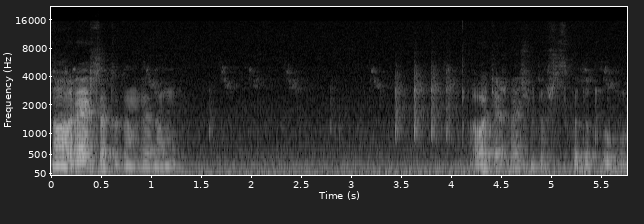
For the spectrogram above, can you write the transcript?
No, reszta to tam wiadomo. Chociaż weźmy to wszystko do klubu.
